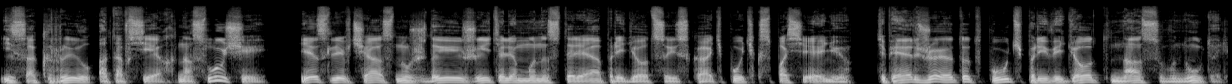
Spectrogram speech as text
и сокрыл ото всех на случай, если в час нужды жителям монастыря придется искать путь к спасению. Теперь же этот путь приведет нас внутрь.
